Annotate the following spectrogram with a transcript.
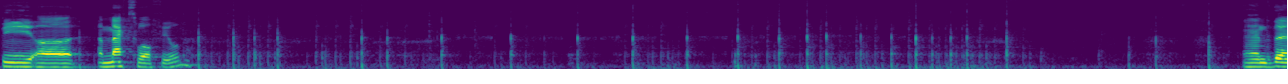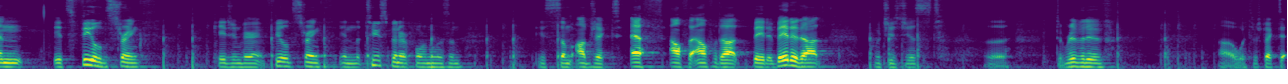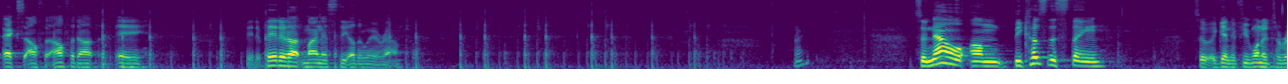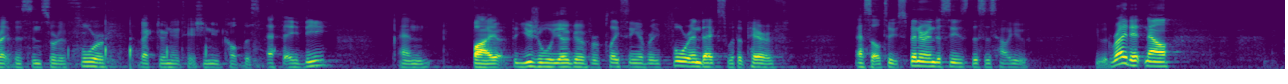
be uh, a Maxwell field. And then its field strength, gauge invariant field strength in the two-spinor formalism is some object f alpha alpha dot beta beta dot, which is just the derivative uh, with respect to x alpha alpha dot of a beta beta dot minus the other way around. Right? So now, um, because this thing, so again, if you wanted to write this in sort of four vector notation, you'd call this FAB. And by the usual yoga of replacing every four index with a pair of SL2 spinor indices, this is how you, you would write it. Now,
